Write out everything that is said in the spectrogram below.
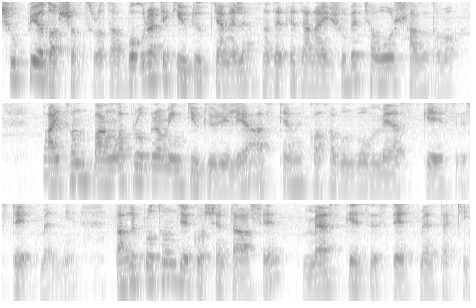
সুপ্রিয় দর্শক শ্রোতা বগুড়াটেক ইউটিউব চ্যানেলে আপনাদেরকে জানাই শুভেচ্ছা ও স্বাগতম। পাইথন বাংলা প্রোগ্রামিং টিউটোরিয়ালে আজকে আমি কথা বলব ম্যাথ কেস স্টেটমেন্ট নিয়ে। তাহলে প্রথম যে কোশ্চেনটা আসে ম্যাথ কেস স্টেটমেন্টটা কি?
